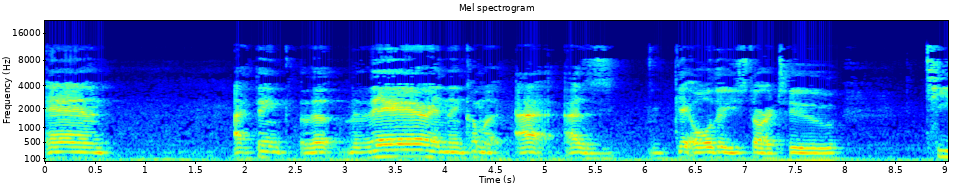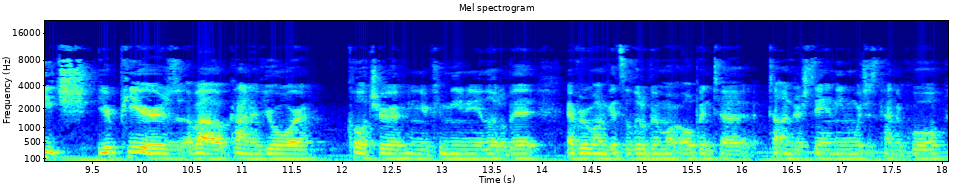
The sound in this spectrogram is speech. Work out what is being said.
and I think that there and then come a, a- as you get older, you start to teach your peers about kind of your culture and your community a little bit. Everyone gets a little bit more open to, to understanding, which is kind of cool.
